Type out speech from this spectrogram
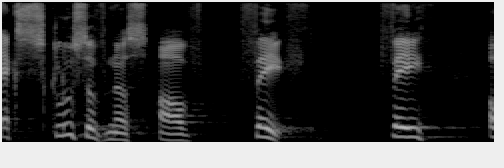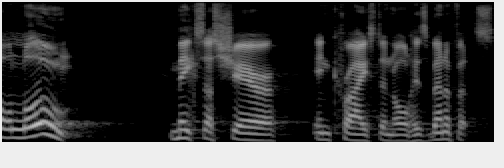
exclusiveness of faith. Faith alone makes us share in Christ and all his benefits.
